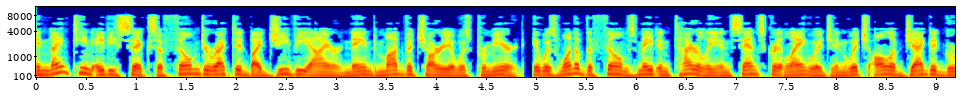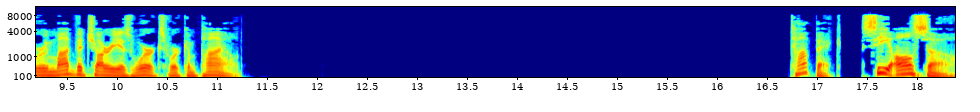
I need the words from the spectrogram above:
In 1986 a film directed by G. V. Iyer named Madhvacharya was premiered, it was one of the films made entirely in Sanskrit language in which all of Jagadguru Madhvacharya's works were compiled. See also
